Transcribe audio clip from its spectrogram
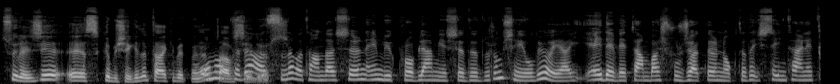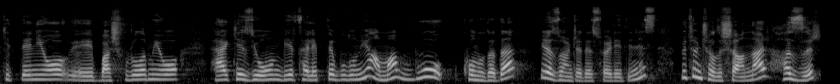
süreci e, sıkı bir şekilde takip etmelerini O tavsiye noktada ediyoruz. aslında vatandaşların en büyük problem yaşadığı durum şey oluyor ya E-Devlet'ten başvuracakları noktada işte internet kilitleniyor, e, başvurulamıyor. Herkes yoğun bir talepte bulunuyor ama bu konuda da biraz önce de söylediğiniz bütün çalışanlar hazır.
